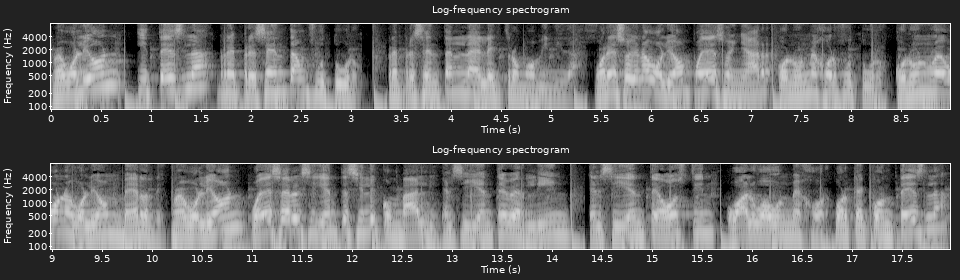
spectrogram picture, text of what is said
Nuevo León y Tesla representan futuro, representan la electromovilidad. Por eso hoy Nuevo León puede soñar con un mejor futuro, con un nuevo Nuevo León verde. Nuevo León puede ser el siguiente Silicon Valley, el siguiente Berlín el siguiente Austin o algo aún mejor. Porque con Tesla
